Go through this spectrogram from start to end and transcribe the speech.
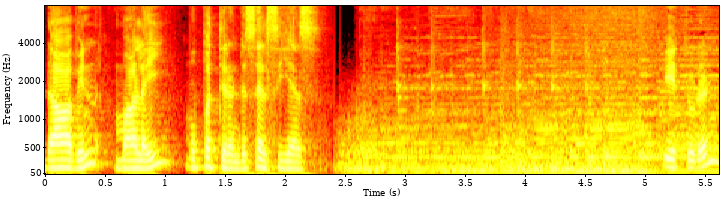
டாவின் மழை முப்பத்தி ரெண்டு செல்சியஸ். இத்துடன்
